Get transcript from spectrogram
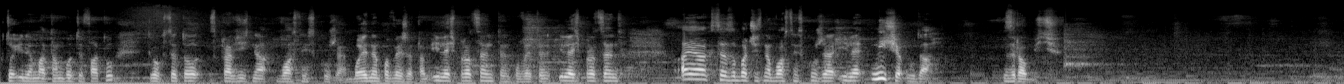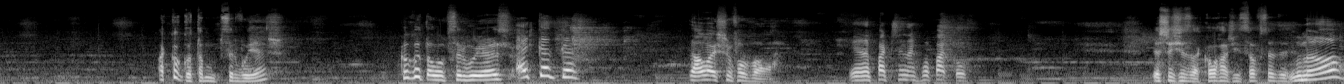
kto ile ma tam boty fatu, tylko chcę to sprawdzić na własnej skórze, bo jeden powie, że tam ileś procent, ten powie ten ileś procent, a ja chcę zobaczyć na własnej skórze, ile mi się uda zrobić. A kogo tam obserwujesz? Kogo tam obserwujesz? A kogo? Dawaj szefowa. Ja patrzę na chłopaków. Jeszcze się zakochasz i co wtedy? No,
